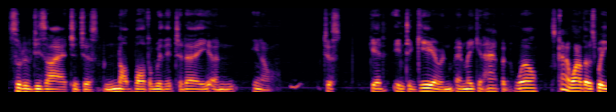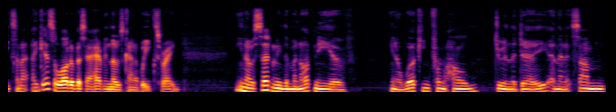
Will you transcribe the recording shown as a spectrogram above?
sort of desire to just not bother with it today and, you know, just get into gear and, and make it happen. Well, it's kind of one of those weeks, and I, I guess a lot of us are having those kind of weeks, right? You know, certainly the monotony of, you know, working from home, during the day, and then at some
